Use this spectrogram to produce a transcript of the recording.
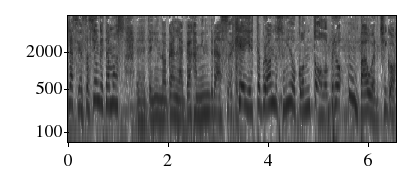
Es la sensación que estamos eh, teniendo acá en la caja mientras Hey está probando sonido con todo, pero un power, chicos.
